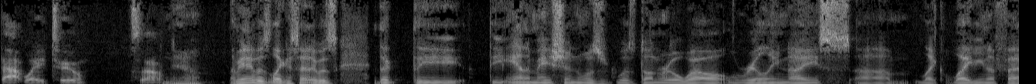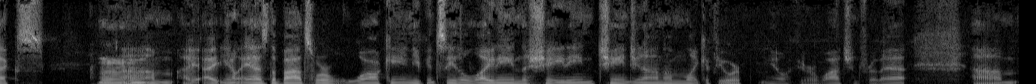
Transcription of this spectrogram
that way too. So Yeah, I mean, it was like I said, it was the the the animation was was done real well, really nice, um, like lighting effects. Mhm. Um, I, I, you know, as the bots were walking, you can see the lighting, the shading changing on them. Like if you were, you know, if you were watching for that. Um,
